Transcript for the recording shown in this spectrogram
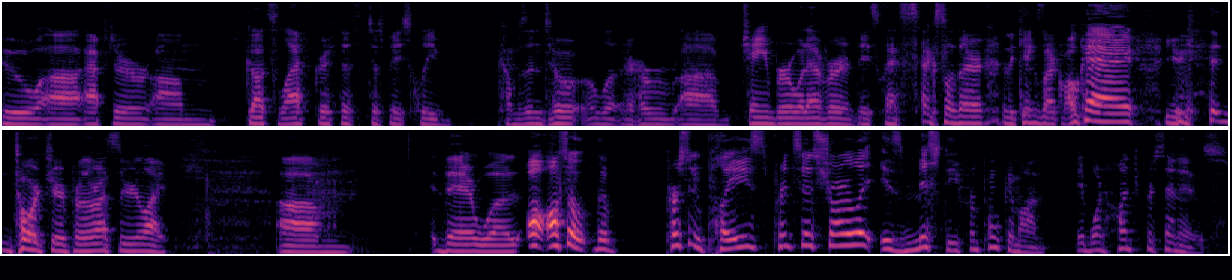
who uh, after um, Guts left, Griffith just basically comes into her uh, chamber or whatever and basically has sex with her. And the king's like, okay, you're getting tortured for the rest of your life. Um, there was. Oh, also, the person who plays Princess Charlotte is Misty from Pokemon. It 100% is.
